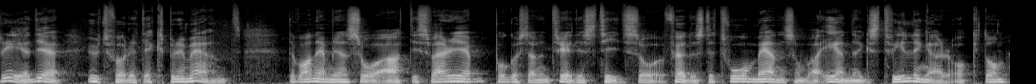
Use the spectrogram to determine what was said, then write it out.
III utförde ett experiment. Det var nämligen så att i Sverige på Gustav IIIs tid så föddes det två män som var enäggstvillingar och de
